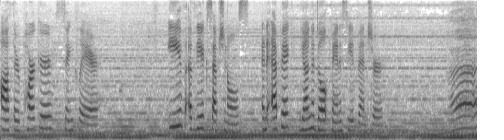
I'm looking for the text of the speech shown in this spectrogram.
Author Parker Sinclair. Eve of the Exceptionals, an epic young adult fantasy adventure. Ah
